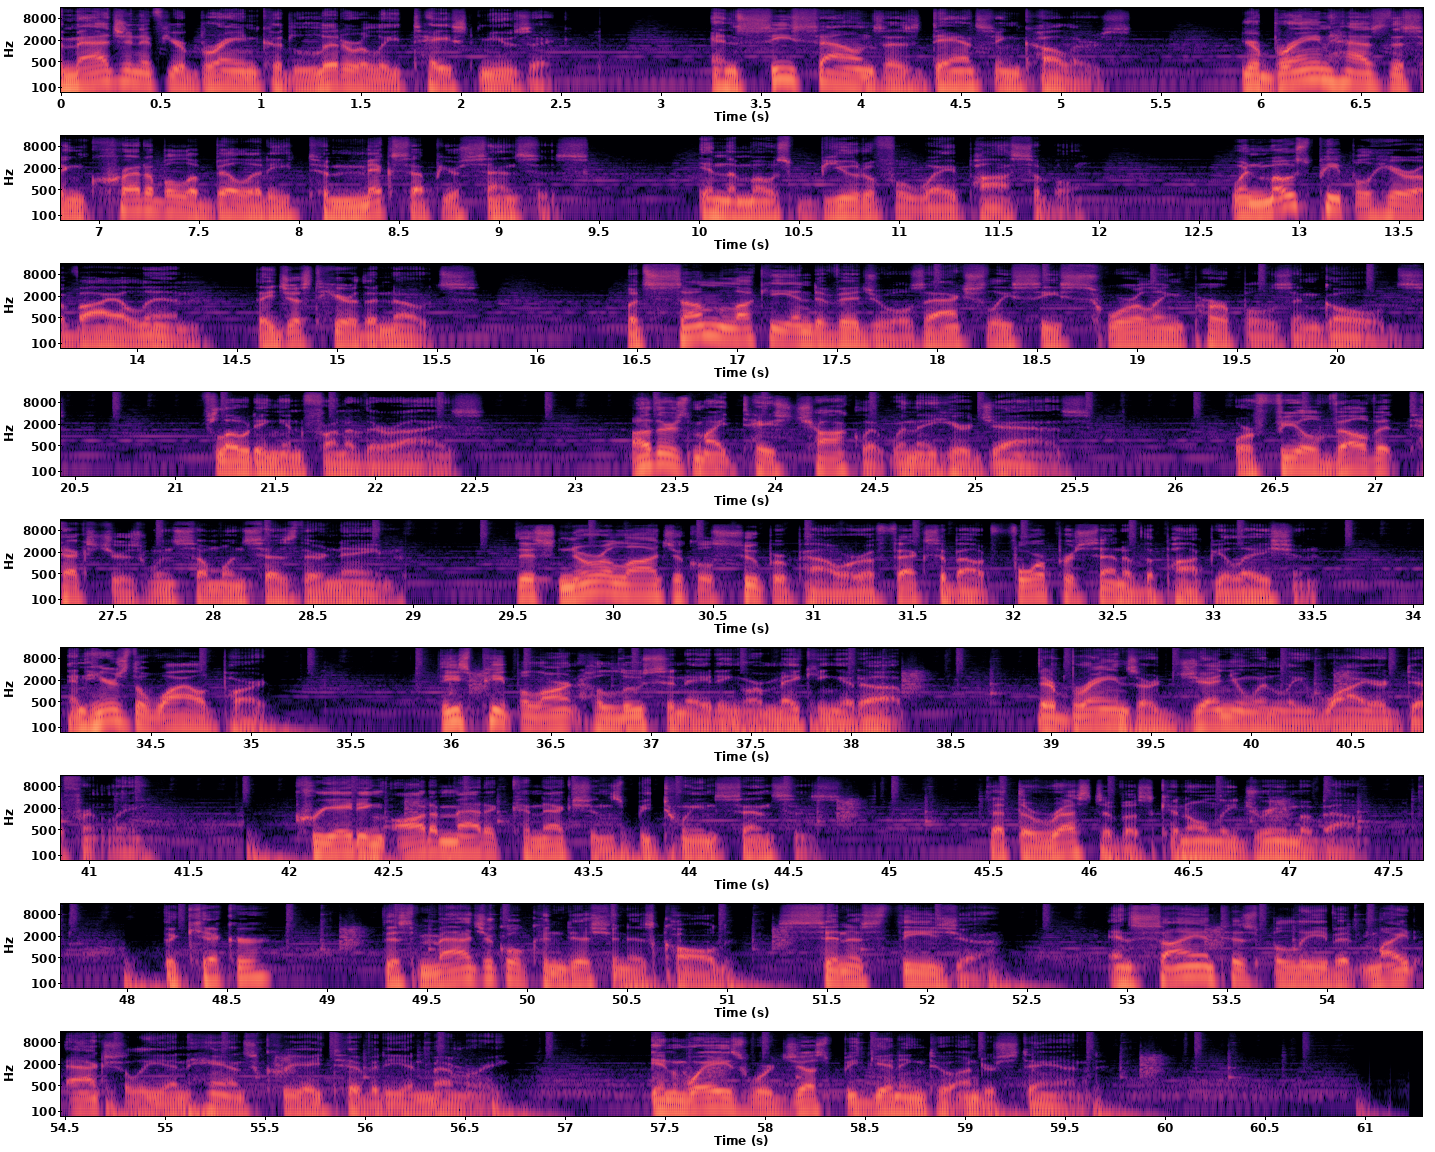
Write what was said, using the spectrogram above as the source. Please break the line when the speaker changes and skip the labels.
Imagine if your brain could literally taste music and see sounds as dancing colors. Your brain has this incredible ability to mix up your senses in the most beautiful way possible. When most people hear a violin, they just hear the notes. But some lucky individuals actually see swirling purples and golds floating in front of their eyes. Others might taste chocolate when they hear jazz, or feel velvet textures when someone says their name. This neurological superpower affects about 4% of the population. And here's the wild part. These people aren't hallucinating or making it up. Their brains are genuinely wired differently, creating automatic connections between senses that the rest of us can only dream about. The kicker? This magical condition is called synesthesia, and scientists believe it might actually enhance creativity and memory in ways we're just beginning to understand.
